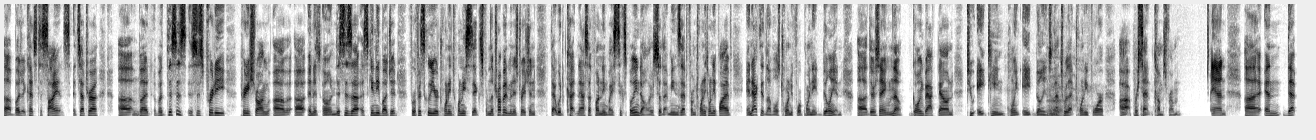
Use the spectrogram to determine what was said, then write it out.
uh, budget cuts to science, etc. Uh, But but this is this is pretty pretty strong uh, uh, in its own. This is a, a skinny budget for fiscal year twenty twenty six from the Trump administration that would cut NASA funding by six billion dollars. So that means that from twenty twenty five enacted levels, twenty four point eight billion, uh, they're saying no, going back down to eighteen point eight billion. So that's where that twenty four uh, percent comes from and uh, and that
